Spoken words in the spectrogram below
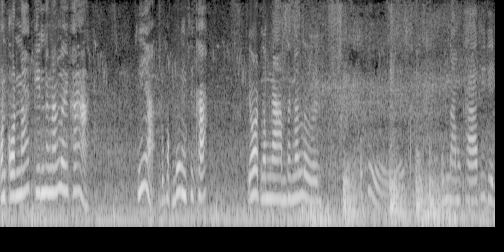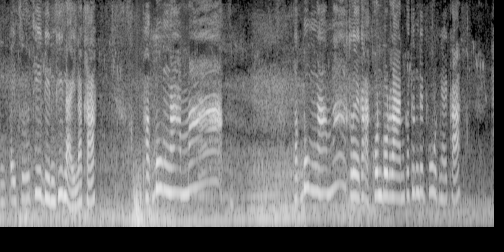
อ่อนๆน่ากินทั้งนั้นเลยค่ะ เนี่ย ดูผักบุ้งสิคะ ยอดงามๆทั้งนั้นเลยโอ้โหบุญนำค้าที่ดินไปซื้อที่ดินที่ไหนนะคะ ผักบุ้งงามมาก ผักบุ้งงามมากเลยค่ะ คนโบราณเขาถึงได้พูดไงคะท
